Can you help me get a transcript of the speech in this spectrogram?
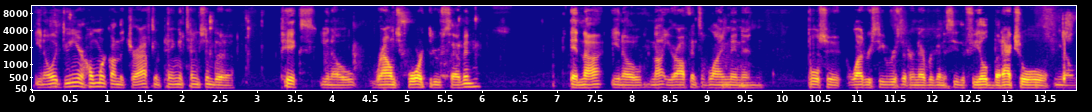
you know what, doing your homework on the draft and paying attention to picks. You know, rounds four through seven, and not you know not your offensive linemen and bullshit wide receivers that are never going to see the field, but actual you know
